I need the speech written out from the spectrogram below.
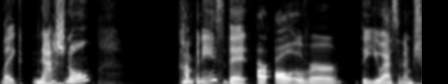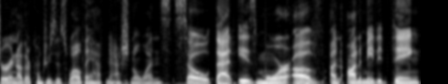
like national companies that are all over the US and I'm sure in other countries as well they have national ones. So that is more of an automated thing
